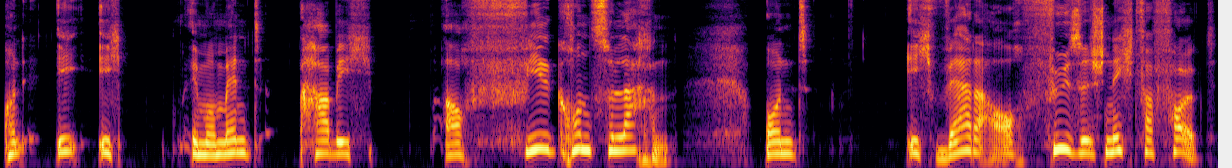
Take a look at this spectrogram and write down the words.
Und ich, ich im Moment habe ich auch viel Grund zu lachen. Und ich werde auch physisch nicht verfolgt.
